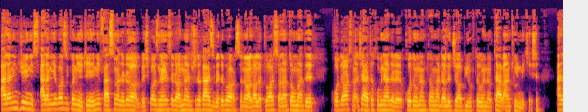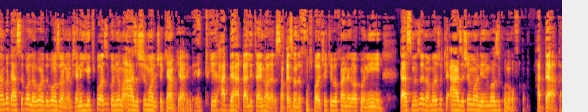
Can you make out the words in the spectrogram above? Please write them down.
الان اینجوری نیست. الان یه بازیکنیه که یعنی فصل اومده رئال بهش باز نرسه رئال مجبور شده قرضی بده به آرسنال. حالا تو آرسنال تا اومده. خود آرسنال چه خوبی نداره. خود اونم تا اومده حالا جا بیفته و اینا طبعا طول می‌کشه. الان با دست بالا وارد بازار نمیشه. یعنی یک بازیکنی ما ارزش مالیش کم کردیم. توی حد اقلی ترین حالت اصلا قسمت فوتبالچه که بخوای نگاه کنی دست مزدان باشه که ارزش مالی این بازیکن افت کنه. حداقل.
